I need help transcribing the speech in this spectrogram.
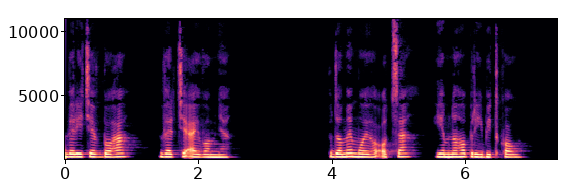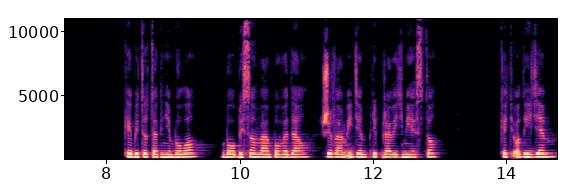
Veríte v Boha? Verte aj vo mňa. V dome môjho otca je mnoho príbytkov. Keby to tak nebolo, bol by som vám povedal, že vám idem pripraviť miesto? Keď odídem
